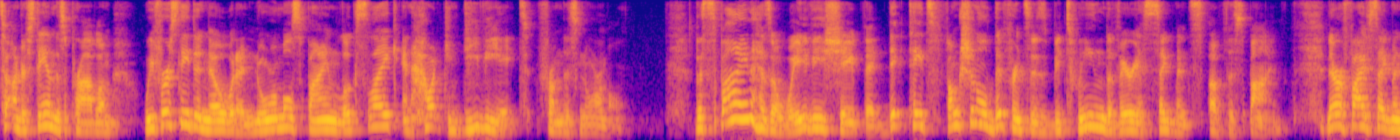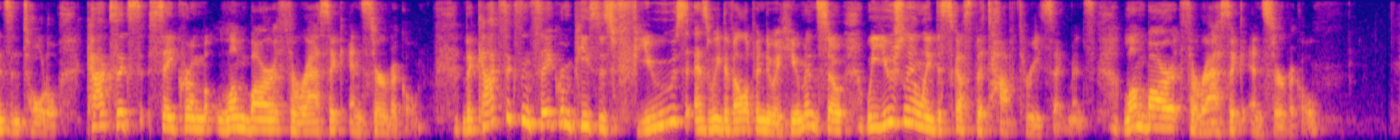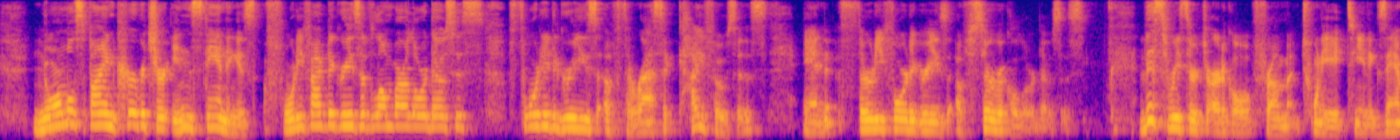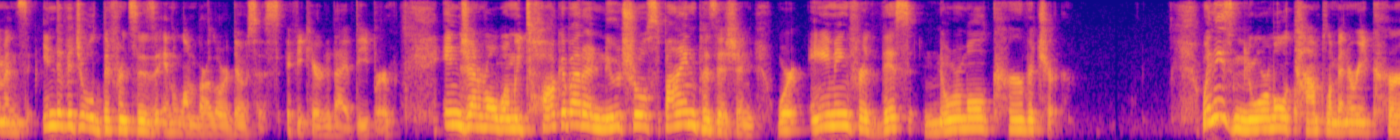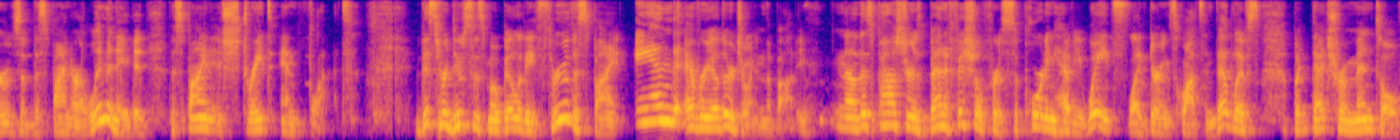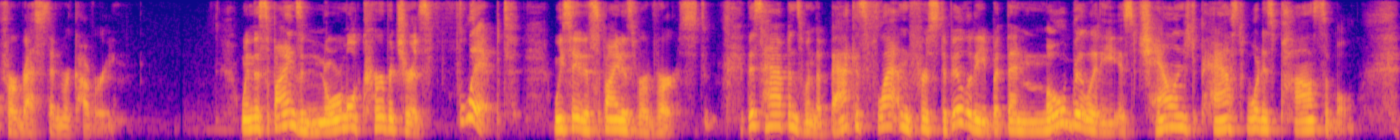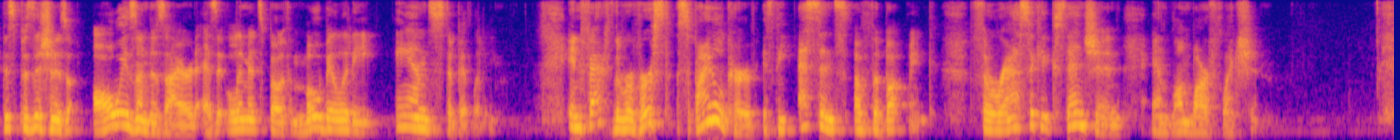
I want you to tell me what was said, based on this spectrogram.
To understand this problem, we first need to know what a normal spine looks like and how it can deviate from this normal. The spine has a wavy shape that dictates functional differences between the various segments of the spine. There are five segments in total, coccyx, sacrum, lumbar, thoracic, and cervical. The coccyx and sacrum pieces fuse as we develop into a human, so we usually only discuss the top three segments, lumbar, thoracic, and cervical. Normal spine curvature in standing is 45 degrees of lumbar lordosis, 40 degrees of thoracic kyphosis, and 34 degrees of cervical lordosis. This research article from 2018 examines individual differences in lumbar lordosis, if you care to dive deeper. In general, when we talk about a neutral spine position, we're aiming for this normal curvature. When these normal complementary curves of the spine are eliminated, the spine is straight and flat. This reduces mobility through the spine and every other joint in the body. Now this posture is beneficial for supporting heavy weights like during squats and deadlifts, but detrimental for rest and recovery. When the spine's normal curvature is flipped, we say the spine is reversed. This happens when the back is flattened for stability, but then mobility is challenged past what is possible. This position is always undesired as it limits both mobility and stability. In fact, the reversed spinal curve is the essence of the butt wink, thoracic extension and lumbar flexion.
